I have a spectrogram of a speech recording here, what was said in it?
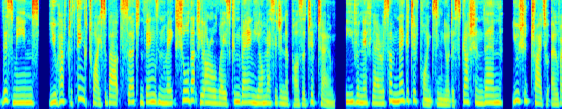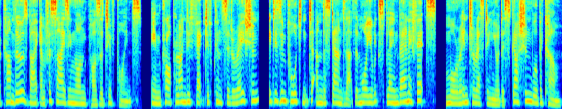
this means you have to think twice about certain things and make sure that you are always conveying your message in a positive tone. Even if there are some negative points in your discussion, then you should try to overcome those by emphasizing on positive points. In proper and effective consideration, it is important to understand that the more you explain benefits, more interesting your discussion will become.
